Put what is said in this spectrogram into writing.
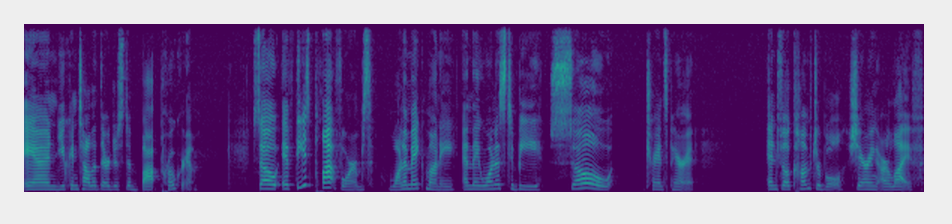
And you can tell that they're just a bot program. So if these platforms want to make money and they want us to be so transparent and feel comfortable sharing our life,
